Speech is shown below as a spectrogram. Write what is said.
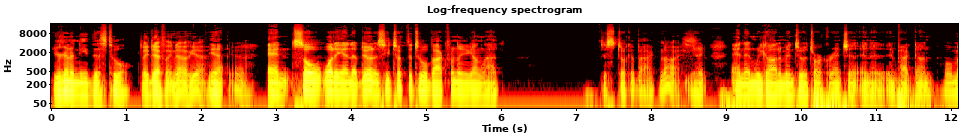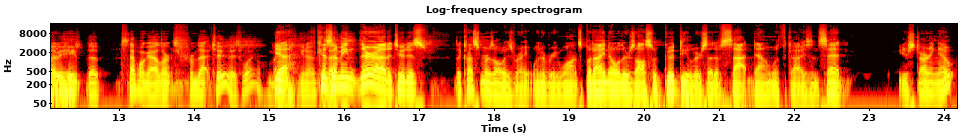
You're going to need this tool. they definitely know yeah Yeah. yeah And so what he ended up doing is he took the tool back from the young lad, just took it back, nice right? and then we got him into a torque wrench and, and an impact gun. well maybe he the snap-on guy learns from that too as well Maybe, yeah, you know because I mean their attitude is the customer is always right, whatever he wants. But I know there's also good dealers that have sat down with guys and said, "You're starting out,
